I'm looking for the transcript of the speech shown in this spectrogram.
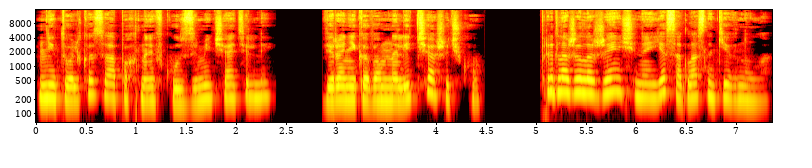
«Не только запах, но и вкус замечательный. Вероника, вам налить чашечку?» Предложила женщина, и я согласно кивнула.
